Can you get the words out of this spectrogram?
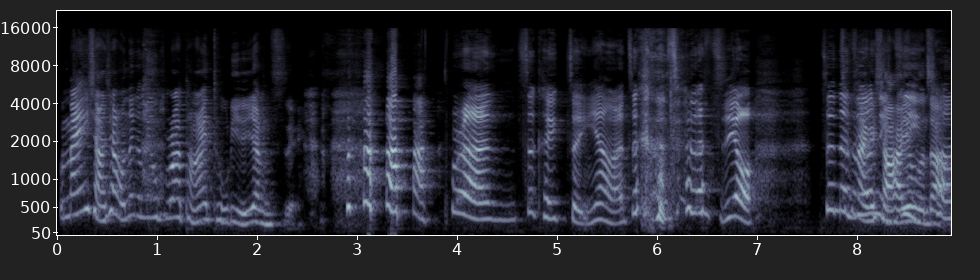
我难以想象我那个 New Bra 躺在土里的样子哎。不然这可以怎样啊？这个真的只有真的只有小孩用得到，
